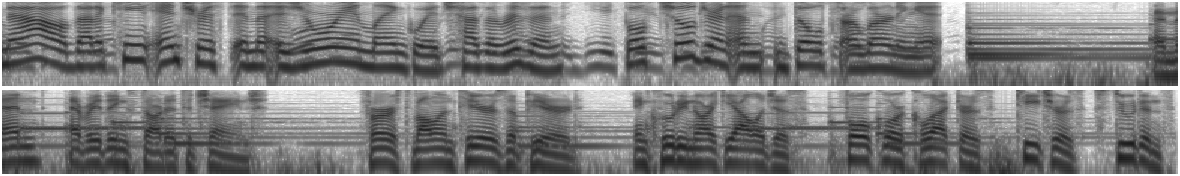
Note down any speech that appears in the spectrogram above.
Now that a keen interest in the Izhorian language has arisen, both children and adults are learning it. And then everything started to change. First, volunteers appeared, including archaeologists, folklore collectors, teachers, students,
